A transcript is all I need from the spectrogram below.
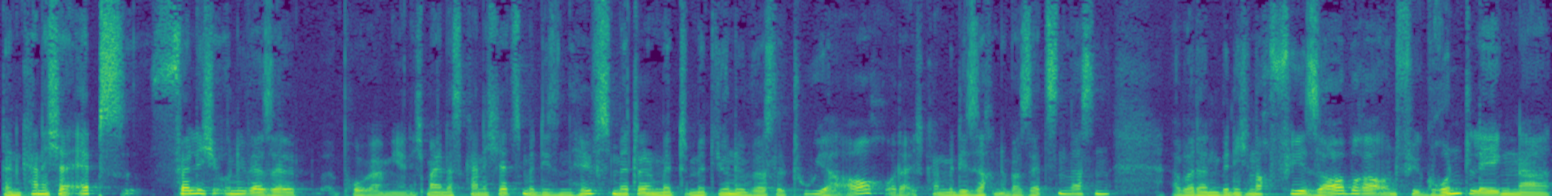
dann kann ich ja Apps völlig universell programmieren. Ich meine, das kann ich jetzt mit diesen Hilfsmitteln, mit, mit Universal 2 ja auch, oder ich kann mir die Sachen übersetzen lassen, aber dann bin ich noch viel sauberer und viel grundlegender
